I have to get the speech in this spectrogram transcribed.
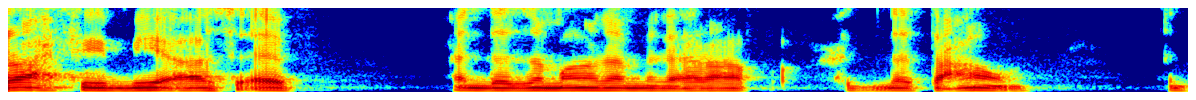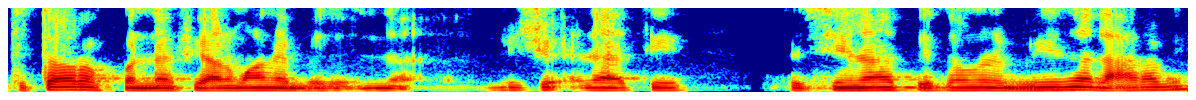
راح في BASF عند زمانة من العراق عندنا تعاون. أنت تعرف كنا في ألمانيا بدون- نأتي في السينات بدون الفيزا العربي؟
